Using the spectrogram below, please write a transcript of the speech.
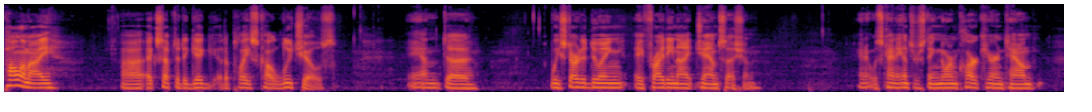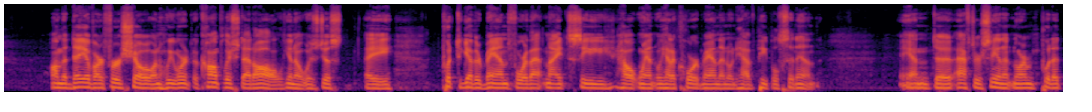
Paul and I uh, accepted a gig at a place called Lucio's, and uh, we started doing a Friday night jam session. And it was kind of interesting. Norm Clark here in town, on the day of our first show, and we weren't accomplished at all. You know, it was just a put together band for that night to see how it went. We had a core band, then we'd have people sit in. And uh, after seeing it, Norm put it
